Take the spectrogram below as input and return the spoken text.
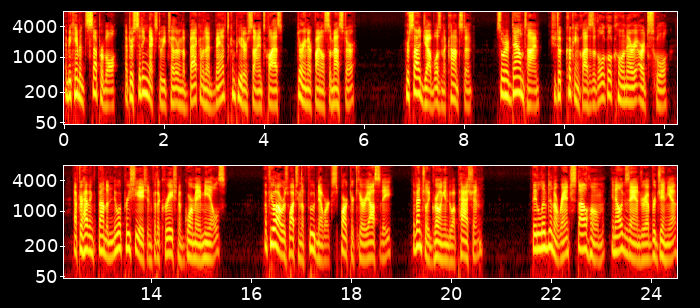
and became inseparable after sitting next to each other in the back of an advanced computer science class during their final semester. Her side job wasn't a constant, so in her downtime, she took cooking classes at the local culinary arts school after having found a new appreciation for the creation of gourmet meals. A few hours watching the Food Network sparked her curiosity, eventually growing into a passion. They lived in a ranch style home in Alexandria, Virginia,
